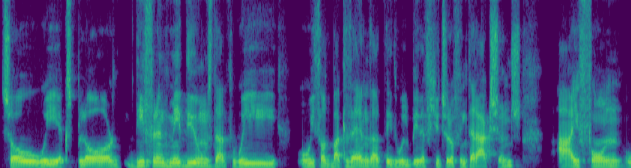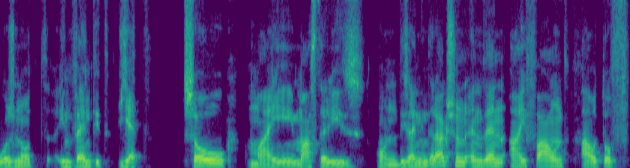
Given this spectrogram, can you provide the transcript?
So we explored different mediums that we we thought back then that it will be the future of interactions. iPhone was not invented yet. So my master is on design interaction. And then I found out of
